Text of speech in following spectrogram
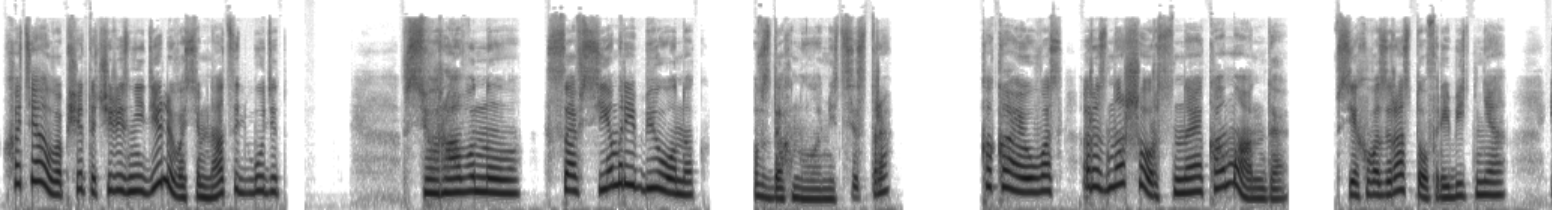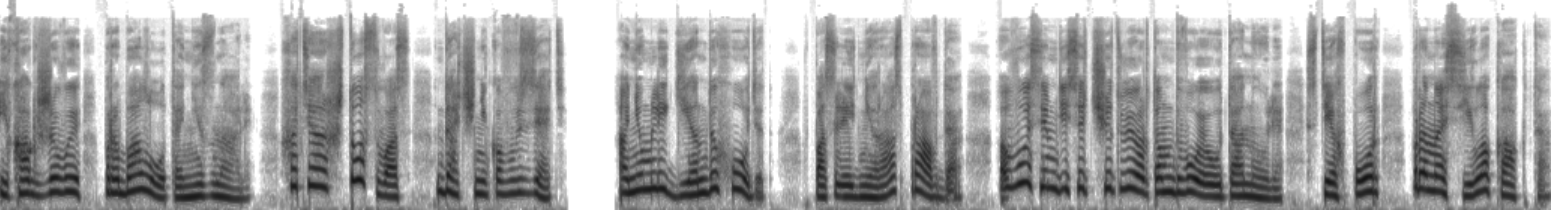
«Хотя, вообще-то, через неделю восемнадцать будет». «Все равно, совсем ребенок», — вздохнула медсестра. «Какая у вас разношерстная команда!» всех возрастов ребятня. И как же вы про болото не знали? Хотя что с вас, дачников, взять? О нем легенды ходят. В последний раз, правда, в 84-м двое утонули. С тех пор проносило как-то.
